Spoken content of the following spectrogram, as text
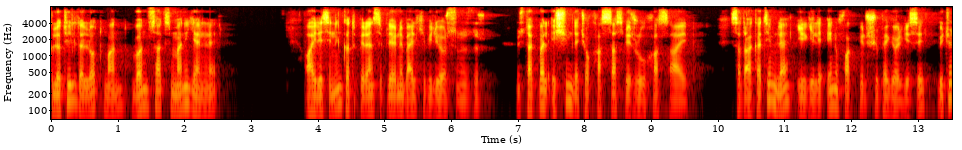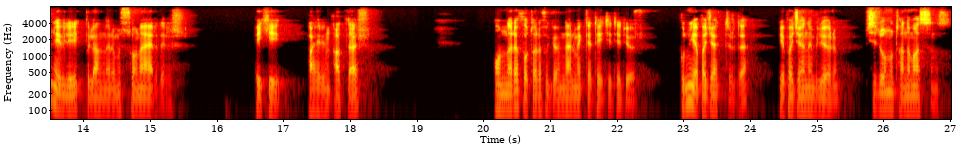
Clotilde Lotman von Saxe-Meiningen'le ailesinin katı prensiplerini belki biliyorsunuzdur. Müstakbel eşim de çok hassas bir ruha sahip. Sadakatimle ilgili en ufak bir şüphe gölgesi bütün evlilik planlarımı sona erdirir. Peki Irene Adler onlara fotoğrafı göndermekle tehdit ediyor. Bunu yapacaktır da. Yapacağını biliyorum. Siz onu tanımazsınız.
